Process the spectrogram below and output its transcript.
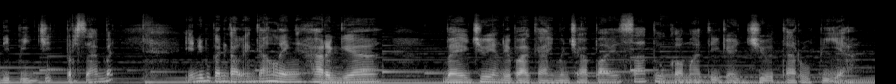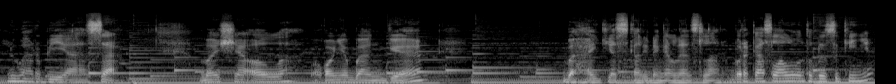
dipijit persahabat. Ini bukan kaleng-kaleng, harga baju yang dipakai mencapai 1,3 juta rupiah. Luar biasa. Masya Allah, pokoknya bangga bahagia sekali dengan Leslar. Berkah selalu untuk rezekinya.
